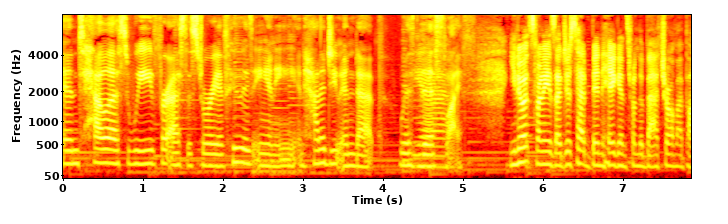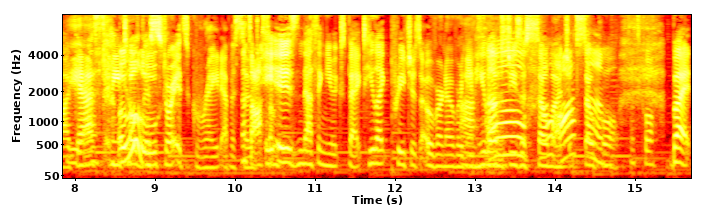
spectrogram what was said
and tell us, weave for us the story of who is Annie and how did you end up with this life? You know what's funny is I just had Ben Higgins from The Bachelor on my podcast, Yes. and he told this story. It's a great episode. That's awesome. It is nothing you expect. He like preaches over and over again. He loves Oh, Jesus so how much. It's so cool. That's cool. But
